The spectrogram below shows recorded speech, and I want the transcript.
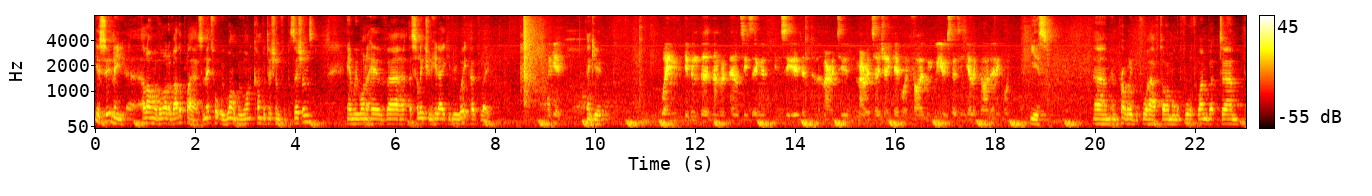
yeah, certainly, uh, along with a lot of other players, and that's what we want. We want competition for positions, and we want to have uh, a selection headache every week, hopefully. Thank you. Thank you. Given the number of penalties that were conceded and the Maro Itoje gave away five, were you expecting a yellow card at any point? Yes, um, and probably before half time on the fourth one, but. Um,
